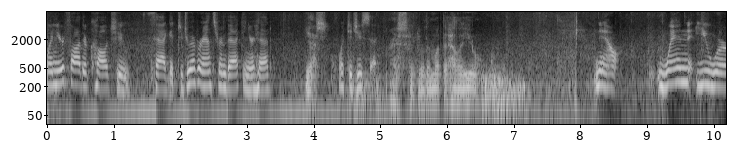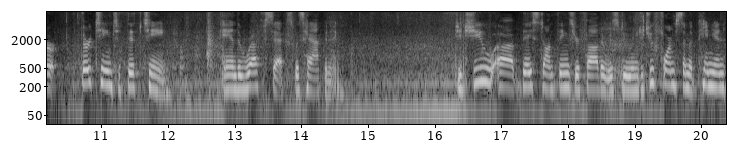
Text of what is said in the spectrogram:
When your father called you faggot, did you ever answer him back in your head? Yes. What did you say? I said, well, then what the hell are you? Now, when you were 13 to 15 and the rough sex was happening, did you, uh, based on things your father was doing, did you form some opinion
